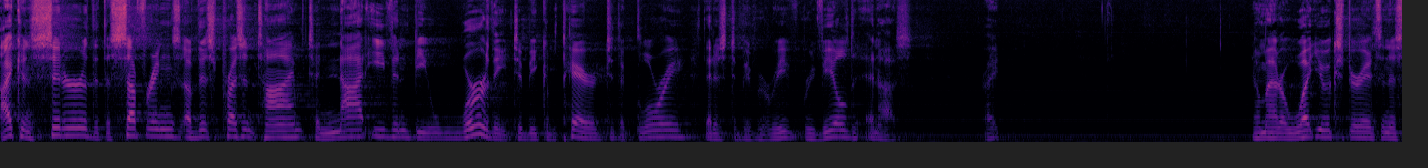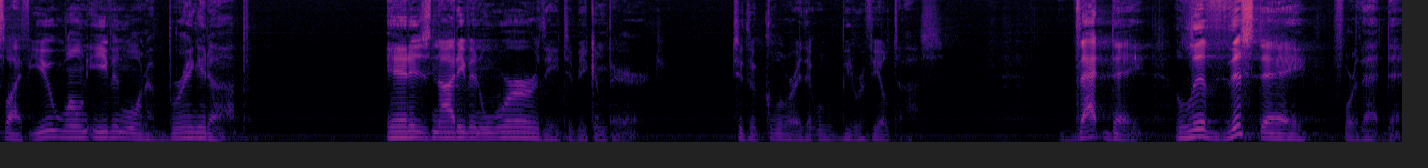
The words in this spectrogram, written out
I consider that the sufferings of this present time to not even be worthy to be compared to the glory that is to be re- revealed in us. Right? No matter what you experience in this life, you won't even want to bring it up. It is not even worthy to be compared to the glory that will be revealed to us. That day, live this day for that day.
